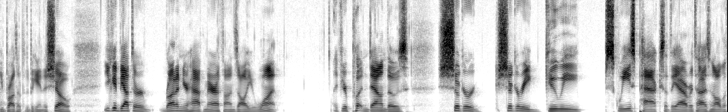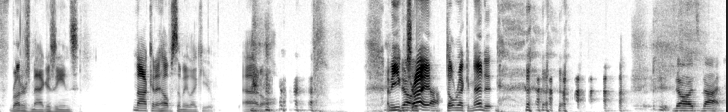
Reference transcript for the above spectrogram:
you brought that up at the beginning of the show. You could be out there running your half marathons all you want. If you're putting down those sugar, sugary, gooey squeeze packs that they advertise in all the runners magazines, not going to help somebody like you at all. I mean, you can no, try it. Don't recommend it. no, it's not.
